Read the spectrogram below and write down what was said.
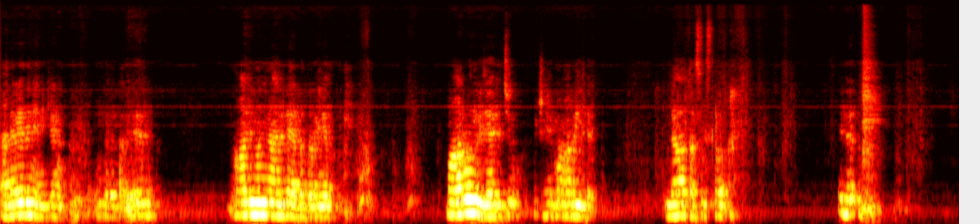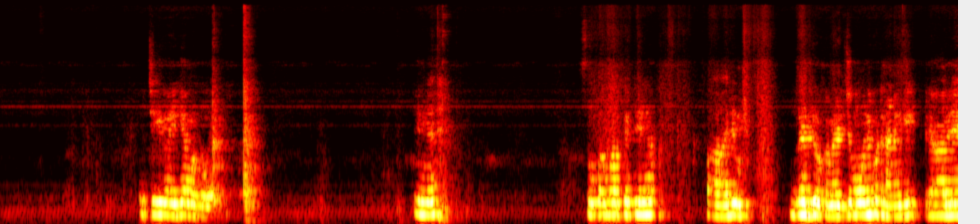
തലവേദന എനിക്കാണ്. നാല് മണി നാലര ആയപ്പോൾ തുടങ്ങിയത്. മാറുമെന്ന് വിചാരിച്ചു പക്ഷേ മാറിയില്ല. ഇല്ലാത്ത അസ്വസ്ഥത. ഇത് ഉച്ചയ്ക്ക് കഴിക്കാൻ കൊണ്ടുപോയി. പിന്നെ സൂപ്പർ മാർക്കറ്റിൽ നിന്ന് പാലും ബ്രെഡും ഒക്കെ മേടിച്ചു മോനിക്കുട്ടനാണെങ്കിൽ രാവിലെ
